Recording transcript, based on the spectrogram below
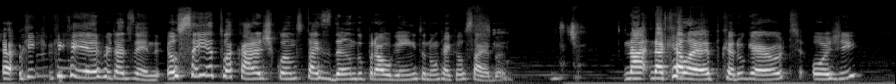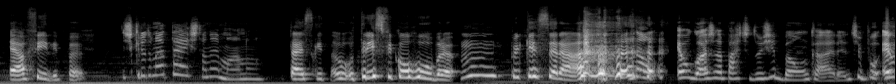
é, o que, o que, que a Yennefer tá dizendo? Eu sei a tua cara de quando tu tá dando pra alguém e tu não quer que eu saiba. Sim. Na, naquela época era o Geralt, hoje é a Philippa. Escrito na testa, né, mano? Tá escrito. O, Tris ficou rubra. Hum, por que será? Não, eu gosto da parte do gibão, cara. Tipo, eu,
